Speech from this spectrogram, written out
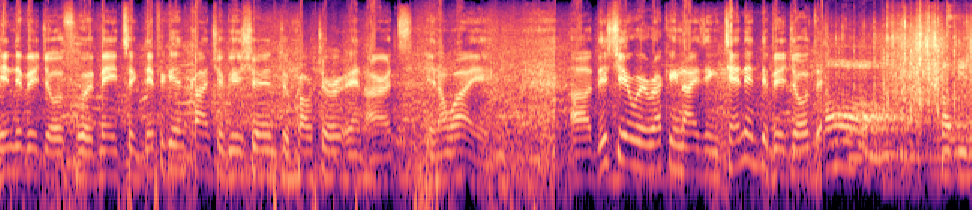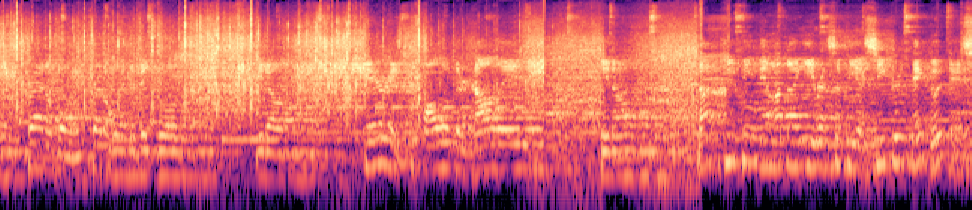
individuals who have made significant contribution to culture and arts in Hawaii. Uh, this year we're recognizing 10 individuals all of these incredible, incredible individuals, you know, sharing all of their knowledge, you know, not keeping the unagi recipe a secret, thank goodness.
